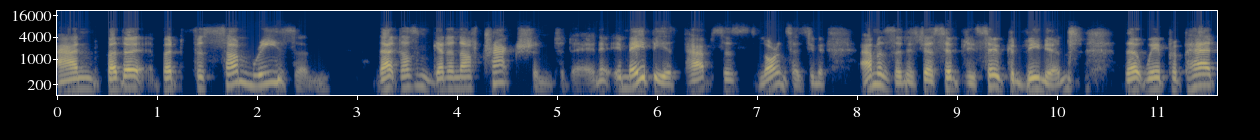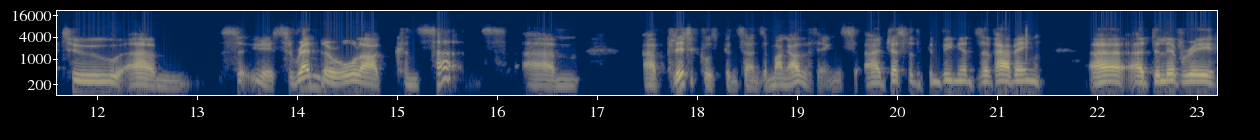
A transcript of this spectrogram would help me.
and but the but for some reason that doesn't get enough traction today. And it, it may be perhaps, as Lauren says, you know, Amazon is just simply so convenient that we're prepared to um, su- you know surrender all our concerns. Um, uh, political concerns, among other things, uh, just for the convenience of having uh, a delivery,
